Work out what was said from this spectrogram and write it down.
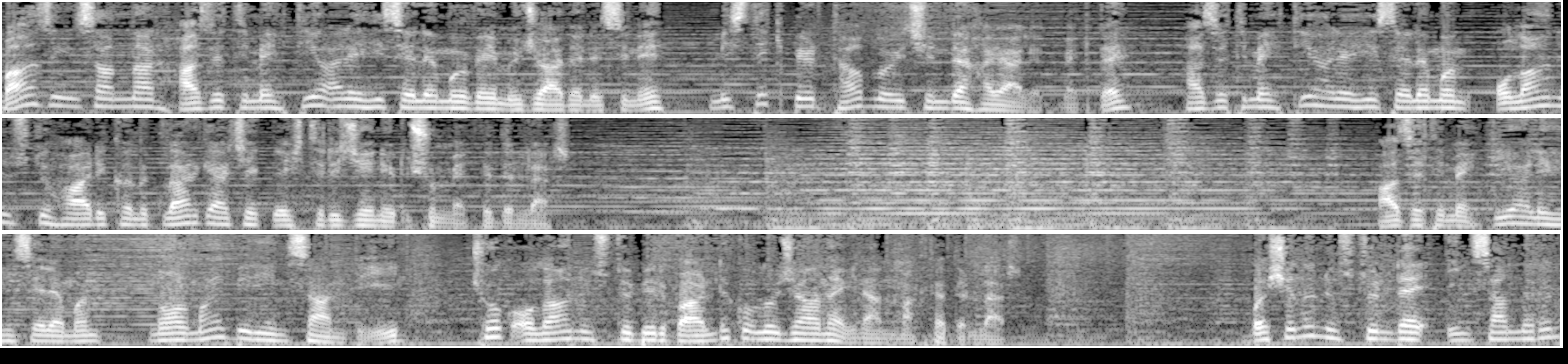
Bazı insanlar Hz. Mehdi aleyhisselamı ve mücadelesini mistik bir tablo içinde hayal etmekte, Hz. Mehdi aleyhisselamın olağanüstü harikalıklar gerçekleştireceğini düşünmektedirler. Hz. Mehdi aleyhisselamın normal bir insan değil, çok olağanüstü bir varlık olacağına inanmaktadırlar. Başının üstünde insanların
